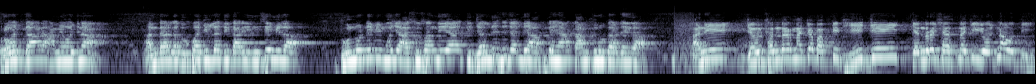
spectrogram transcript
रोज़गार हमें योजना, अंतर्गत उप जिलाधिकारी इनसे मिला। तो उन्होंने भी मुझे आश्वासन दिया कि जल्दी से जल्दी आपके यहाँ काम शुरू कर देगा। आणि जलसंधारणाच्या बाबतीत ही जी केंद्र शासनाची योजना होती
